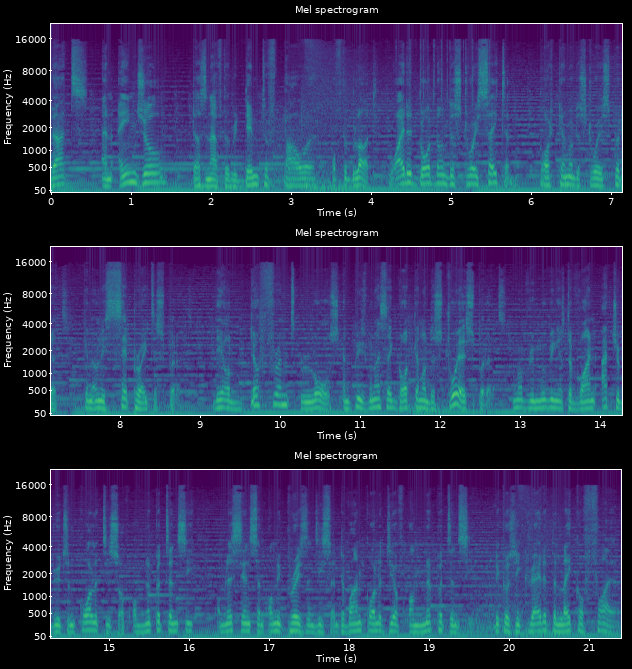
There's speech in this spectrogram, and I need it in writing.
that an angel doesn't have the redemptive power of the blood. Why did God not destroy Satan? God cannot destroy a spirit, he can only separate a spirit. There are different laws, and please, when I say God cannot destroy a spirit, I'm not removing his divine attributes and qualities of omnipotency, omniscience, and omnipresence. He's a divine quality of omnipotency because he created the lake of fire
